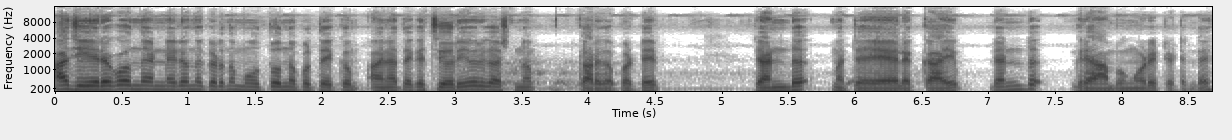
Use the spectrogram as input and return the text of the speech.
ആ ജീരകം ഒന്ന് എണ്ണയിൽ ഒന്ന് കിടന്ന് മൂത്ത് വന്നപ്പോഴത്തേക്കും അതിനകത്തേക്ക് ചെറിയൊരു കഷ്ണം കറുകപ്പട്ടയും രണ്ട് മറ്റേ ഏലക്കായും രണ്ട് ഗ്രാമ്പും കൂടെ ഇട്ടിട്ടുണ്ട്.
